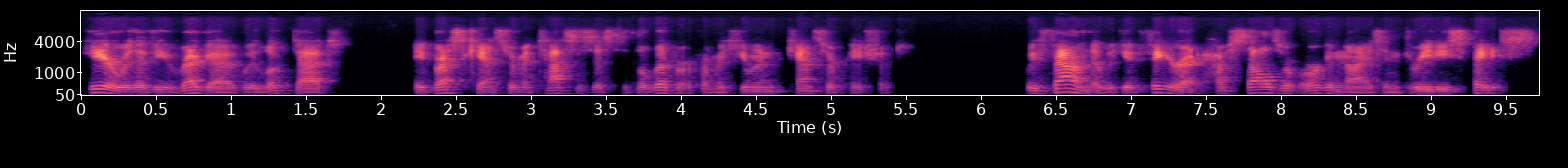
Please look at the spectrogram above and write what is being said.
Here with Aviv we looked at a breast cancer metastasis to the liver from a human cancer patient. We found that we could figure out how cells are organized in 3D space.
